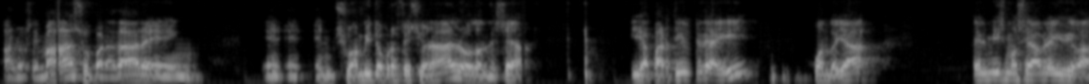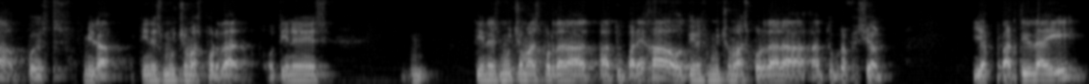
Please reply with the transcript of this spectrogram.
a los demás o para dar en, en, su ámbito profesional o donde sea. Y a partir de ahí, cuando ya él mismo se hable y diga, pues mira, tienes mucho más por dar, o tienes, tienes mucho más por dar a, tu pareja, o tienes mucho más por dar a, tu profesión. Y a partir de ahí,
